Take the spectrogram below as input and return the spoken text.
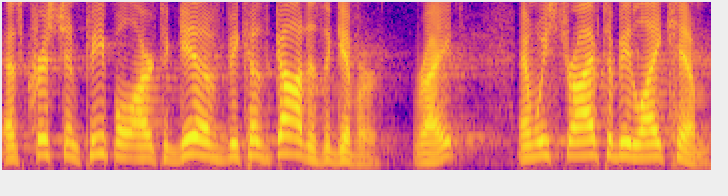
as Christian people are to give because God is a giver, right? And we strive to be like Him.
